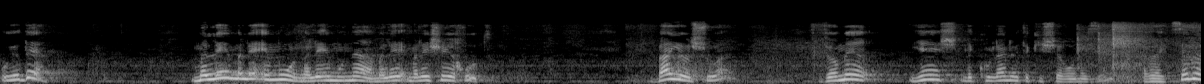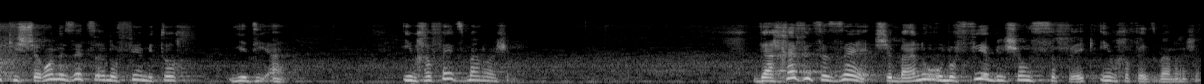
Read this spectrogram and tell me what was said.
הוא יודע. מלא מלא אמון, מלא אמונה, מלא, מלא שייכות. בא יהושע ואומר, יש לכולנו את הכישרון הזה, אבל אצלנו הכישרון הזה צריך להופיע מתוך ידיעה. אם חפץ בנו השם. והחפץ הזה שבנו הוא מופיע בלשון ספק, אם חפץ בנו השם.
